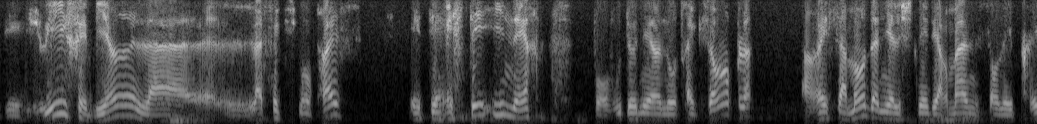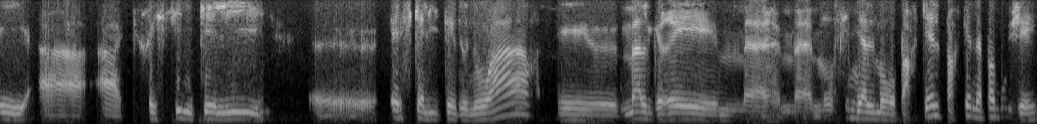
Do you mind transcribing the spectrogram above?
des, juifs, eh bien, la, section presse était restée inerte. Pour vous donner un autre exemple, récemment, Daniel Schneiderman s'en est pris à, Christine Kelly, euh, escalité de noir, et euh, malgré mon signalement au parquet, le parquet n'a pas bougé.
